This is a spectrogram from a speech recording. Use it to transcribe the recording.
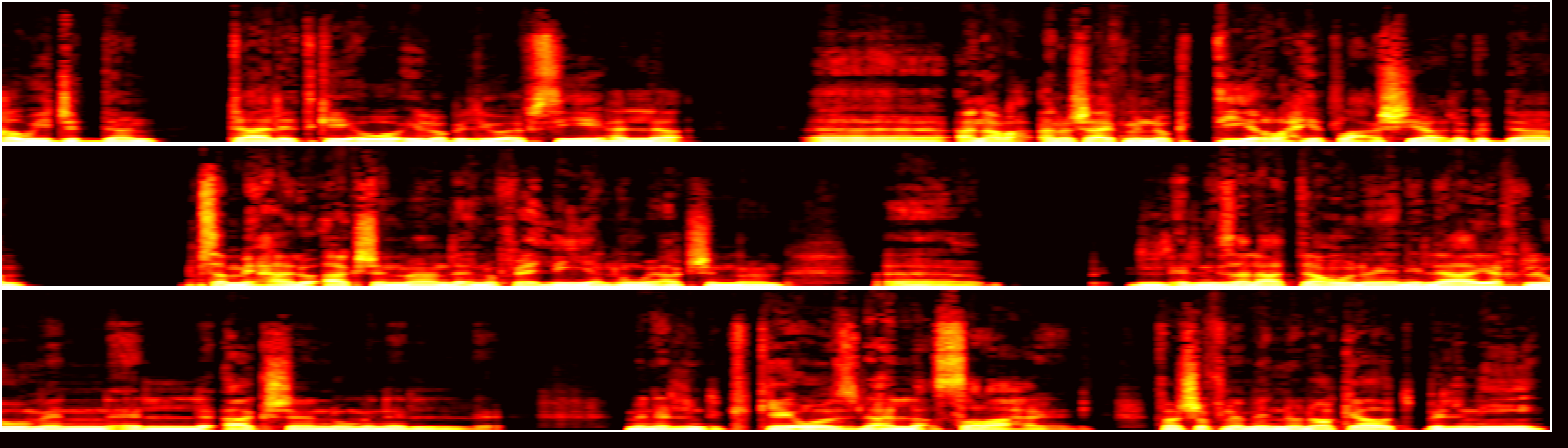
قوي جدا. ثالث KO له بال UFC هلا. آه أنا رح أنا شايف منه كتير رح يطلع أشياء لقدام. بسمي حاله Action Man لأنه فعليا هو Action Man آه ال- النزالات تاعونه يعني لا يخلو من الاكشن ومن ال من ال KOs لهلأ الصراحة يعني. فشفنا منه knock out بال knee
